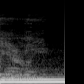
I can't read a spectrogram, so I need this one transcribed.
clearly.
